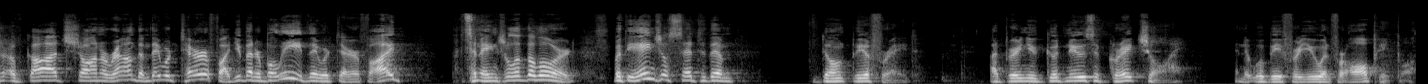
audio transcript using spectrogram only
of God shone around them, they were terrified. You better believe they were terrified. It's an angel of the Lord. But the angel said to them, Don't be afraid. I bring you good news of great joy, and it will be for you and for all people.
